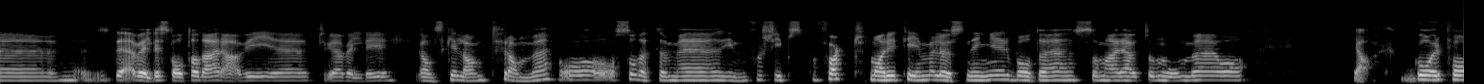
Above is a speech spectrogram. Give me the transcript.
eh, det er veldig stolt av. Der er vi eh, tror jeg, veldig ganske langt framme. Og også dette med innenfor skipsfart, maritime løsninger, både som er autonome og ja, går på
